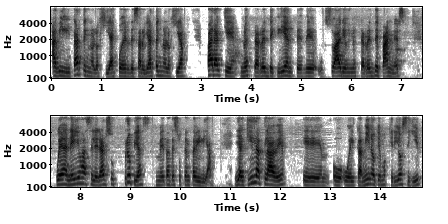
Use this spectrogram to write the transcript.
habilitar tecnología, es poder desarrollar tecnología para que nuestra red de clientes, de usuarios y nuestra red de partners puedan ellos acelerar sus propias metas de sustentabilidad. Y aquí la clave eh, o, o el camino que hemos querido seguir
